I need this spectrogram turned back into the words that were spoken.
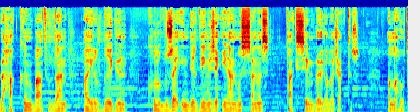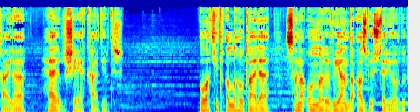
ve hakkın batıldan ayrıldığı gün kulumuza indirdiğimize inanmışsanız taksim böyle olacaktır. Allahu Teala her şeye kadirdir. O vakit Allahu Teala sana onları rüyanda az gösteriyordu.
